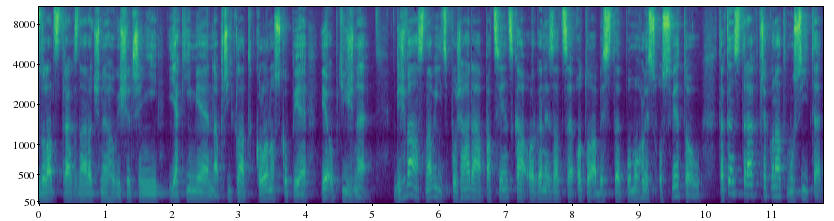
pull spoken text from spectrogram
Zdolat strach z náročného vyšetření, jakým je například kolonoskopie, je obtížné. Když vás navíc požádá pacientská organizace o to, abyste pomohli s osvětou, tak ten strach překonat musíte.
